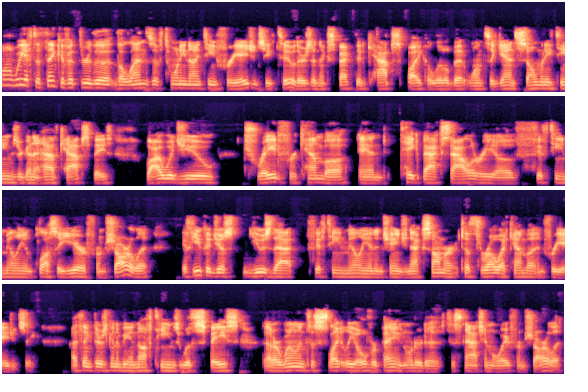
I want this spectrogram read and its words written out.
Well, we have to think of it through the the lens of 2019 free agency too. There's an expected cap spike a little bit once again. So many teams are going to have cap space. Why would you trade for Kemba and take back salary of 15 million plus a year from Charlotte, if you could just use that 15 million and change next summer to throw at Kemba in free agency. I think there's going to be enough teams with space that are willing to slightly overpay in order to, to snatch him away from Charlotte.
